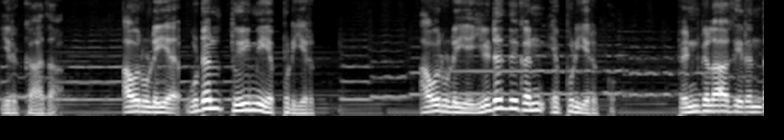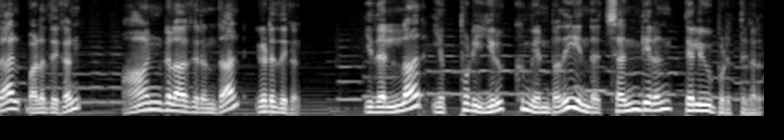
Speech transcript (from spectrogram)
இருக்காதா. அவருடைய உடல் தூய்மை எப்படி இருக்கும்? அவருடைய இடது கண் எப்படி இருக்கும்? பெண்களாக இருந்தால் வலதுகண் ஆண்களாக இருந்தால் இடதுகண் இதெல்லாம் எப்படி இருக்கும் என்பதை இந்த சந்திரன் தெளிவுபடுத்துகிறது.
